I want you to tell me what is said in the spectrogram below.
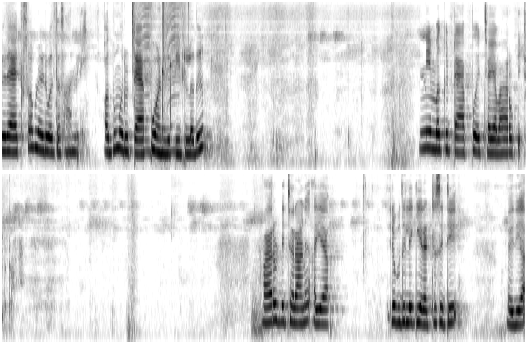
ഒരു എക്സോ ബ്ലേഡ് പോലത്തെ സാധനമില്ലേ അതും ഒരു ടാപ്പുമാണ് കിട്ടിയിട്ടുള്ളത്. ഇനി എമ്പക്ക് ടാപ്പ് വെച്ച് അയ്യ വയർ ഒട്ടിച്ചെടുക്കാം വയറൊട്ടിച്ചാലാണ് അയ്യ രൂപത്തിലേക്ക് ഇലക്ട്രിസിറ്റി വരിക.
